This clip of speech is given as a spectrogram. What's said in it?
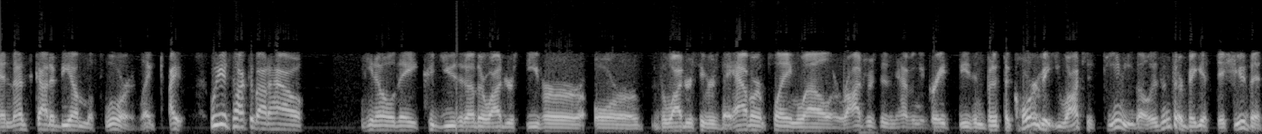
and that's got to be on Lafleur. Like I, we could talk about how you know they could use another wide receiver, or the wide receivers they have aren't playing well, or Rodgers isn't having a great season. But at the core of it, you watch his team, though, isn't their biggest issue that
